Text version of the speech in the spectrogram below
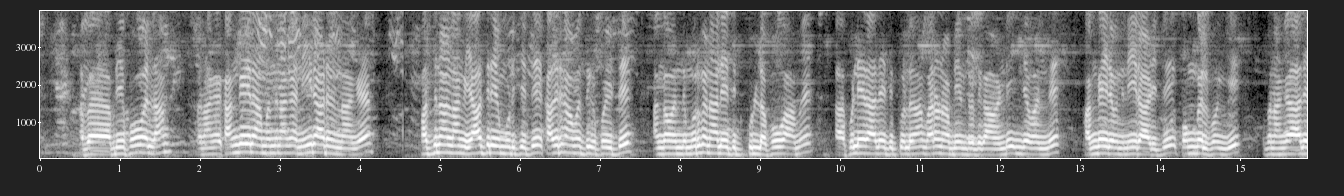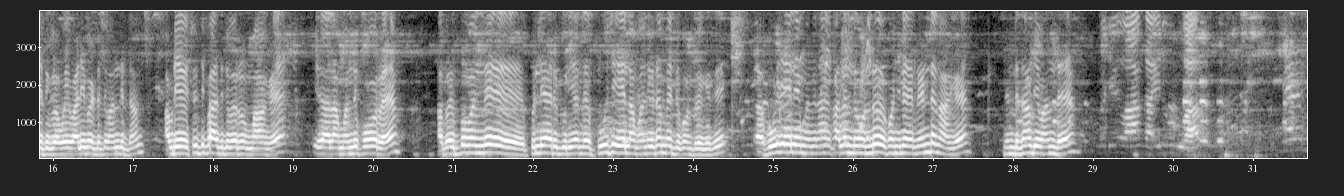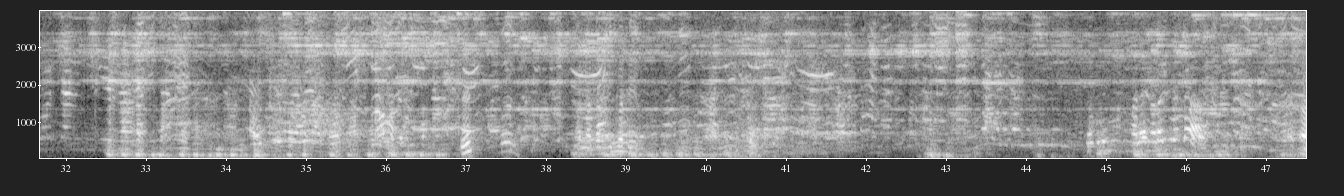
அப்போ அப்படியே போகலாம். இப்போ நாங்கள் கங்கையில் வந்து நாங்கள் நீராடினாங்க பத்து நாள் நாங்கள் யாத்திரையை முடிச்சிட்டு கதிர்காமத்துக்கு போயிட்டு அங்கே வந்து முருகன் ஆலயத்துக்குள்ளே போகாமல் பிள்ளையர் ஆலயத்துக்குள்ளே தான் வரணும் அப்படின்றதுக்காக வேண்டி இங்கே வந்து கங்கையில் வந்து நீராடிட்டு பொங்கல் பொங்கி இப்போ நாங்கள் ஆலயத்துக்குள்ளே போய் வழிபட்டுட்டு வந்துட்டோம். அப்படியே சுற்றி பார்த்துட்டு வருவோம் வாங்க. இதெல்லாம் வந்து போகிறேன் அப்போ இப்போ வந்து பிள்ளையாருக்குரிய அந்த பூஜையெல்லாம் வந்து இடம்பெற்று கொண்டிருக்குது. பூஜையிலையும் வந்து நாங்கள் கலந்து கொண்டு கொஞ்ச நேரம் நின்று நாங்கள் நின்று தான் அப்படியே வந்தேன்.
